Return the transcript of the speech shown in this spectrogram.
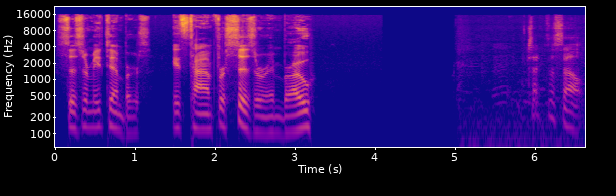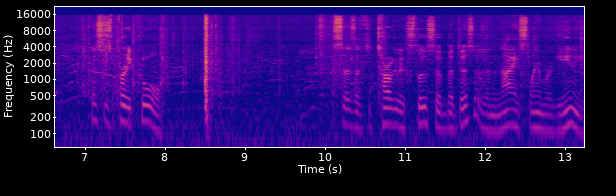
Scissor me timbers. It's time for scissoring, bro. Check this out. This is pretty cool. It says it's a Target exclusive, but this is a nice Lamborghini.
